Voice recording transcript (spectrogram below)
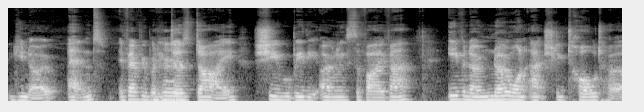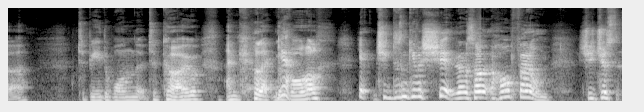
you know end if everybody Mhm. does die she will be the only survivor even though no one actually told her to be the one that to go and collect the Yeah. ball yeah, she doesn't give a shit. That's her whole film. She just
